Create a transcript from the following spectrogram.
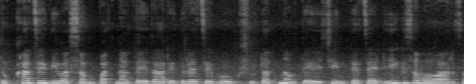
दुःखाचे दिवस संपत नव्हते. दारिद्र्याचे भोग सुटत नव्हते. चिंतेचे ढीग सभोवार स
